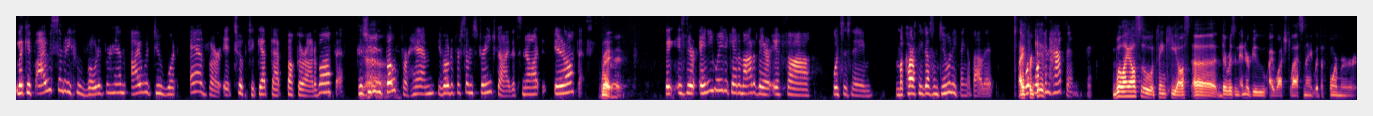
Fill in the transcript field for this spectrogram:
Like if I was somebody who voted for him, I would do whatever it took to get that fucker out of office. Because you didn't vote for him, you voted for some strange guy that's not in office. Right. Like, is there any way to get him out of there if uh, what's his name, McCarthy doesn't do anything about it? I what, forget. what can happen? Well, I also think he also uh there was an interview I watched last night with a former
